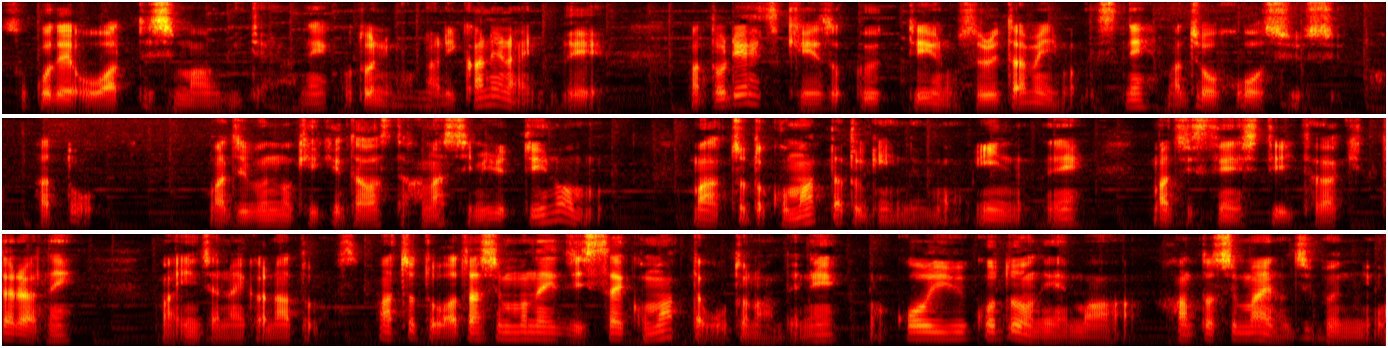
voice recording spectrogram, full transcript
そこで終わってしまうみたいなね、ことにもなりかねないので、まあ、とりあえず継続っていうのをするためにはですね、まあ、情報収集と、あと、まあ、自分の経験と合わせて話してみるっていうのは、まあ、ちょっと困った時にでもいいのでね、まあ実践していただけたらね、まあいいんじゃないかなと思います。まあちょっと私もね、実際困ったことなんでね、まあ、こういうことをね、まあ半年前の自分に教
